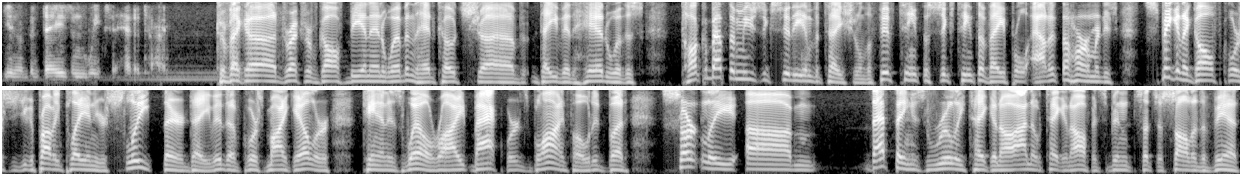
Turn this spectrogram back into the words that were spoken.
you know, the days and weeks ahead of time. Trevecca, uh, Director of Golf, BNN Women, the head coach uh, David Head with us. Talk about the Music City Invitational, the 15th to 16th of April out at the Hermitage. Speaking of golf courses, you could probably play in your sleep there, David. Of course, Mike Eller can as well, right? Backwards, blindfolded, but certainly um, that thing has really taken off. I know taken off. It's been such a solid event.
